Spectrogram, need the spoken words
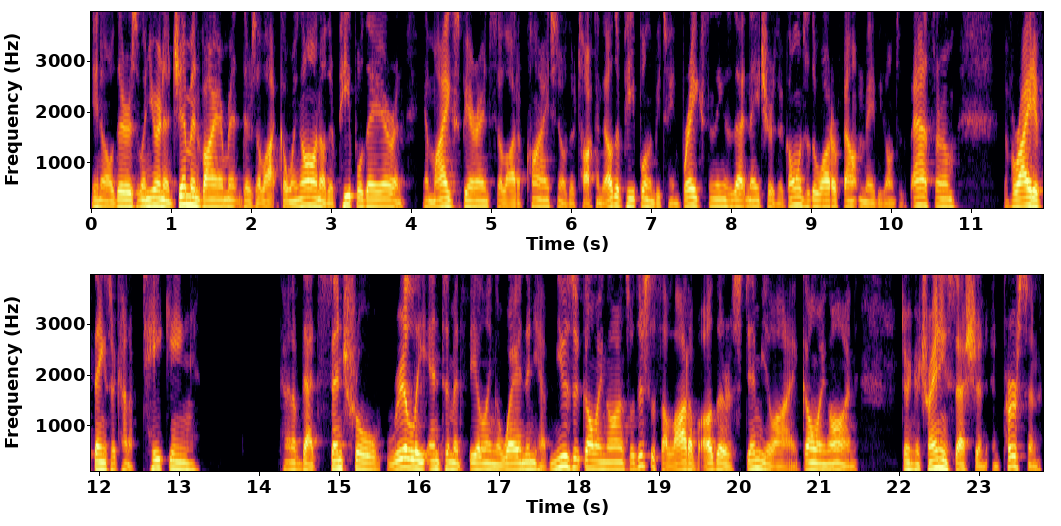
You know, there's when you're in a gym environment, there's a lot going on, other people there. And in my experience, a lot of clients, you know, they're talking to other people in between breaks and things of that nature. They're going to the water fountain, maybe going to the bathroom. A variety of things are kind of taking kind of that central, really intimate feeling away. And then you have music going on. So there's just a lot of other stimuli going on during your training session in person.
